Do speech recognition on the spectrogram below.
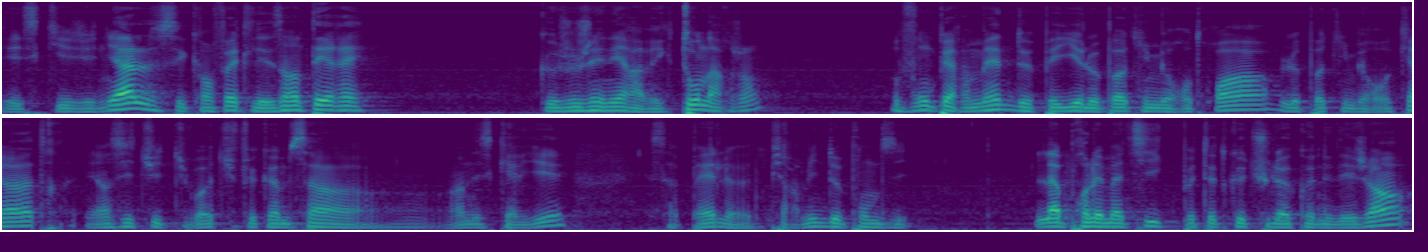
Et ce qui est génial, c'est qu'en fait les intérêts que je génère avec ton argent vont permettre de payer le pote numéro 3, le pote numéro 4, et ainsi de suite. Tu vois, tu fais comme ça un escalier, ça s'appelle pyramide de Ponzi. La problématique, peut-être que tu la connais déjà,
